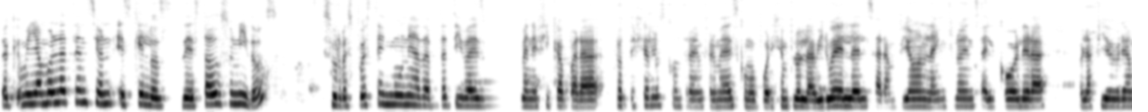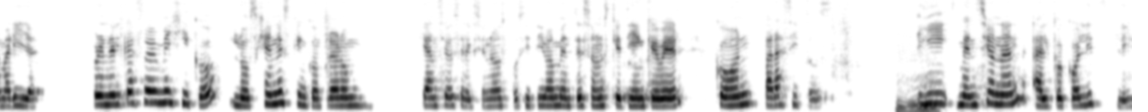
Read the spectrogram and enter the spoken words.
Lo que me llamó la atención es que los de Estados Unidos, su respuesta inmune adaptativa es benéfica para protegerlos contra enfermedades como por ejemplo la viruela, el sarampión, la influenza, el cólera o la fiebre amarilla. Pero en el caso de México, los genes que encontraron que han sido seleccionados positivamente son los que tienen que ver con parásitos. Mm. Y mencionan al cocolitzli.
